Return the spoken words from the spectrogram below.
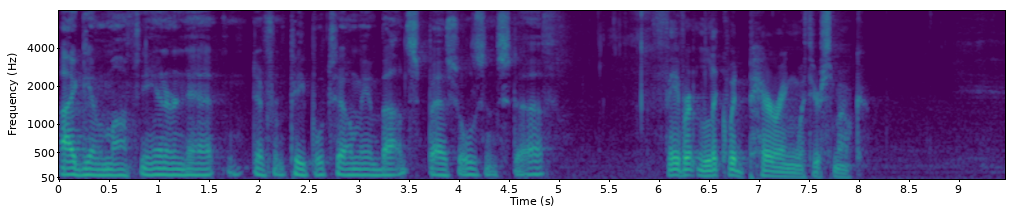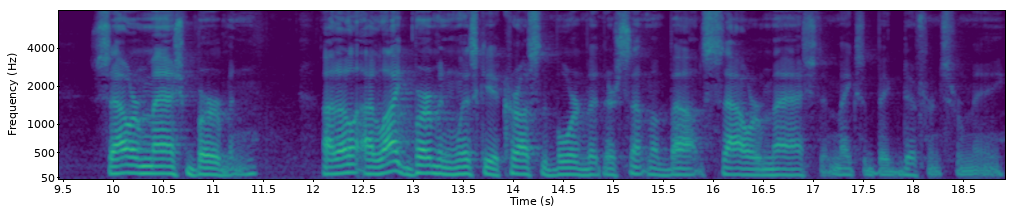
I get them off the internet. Different people tell me about specials and stuff. Favorite liquid pairing with your smoke? Sour mash bourbon. I, I like bourbon whiskey across the board, but there's something about sour mash that makes a big difference for me.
